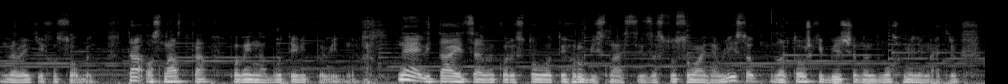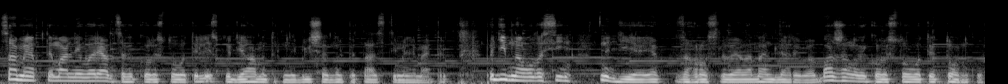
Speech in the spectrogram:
великих особин, та оснастка повинна бути відповідною. Не вітається використовувати грубі снасті з застосуванням лісок завтовшки більше 0,2 мм. Саме оптимальний варіант це використовувати ліску діаметром не більше 0,15 мм. Подібна волосінь не діє як загрозливий елемент для риби. Бажано використовувати тонку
